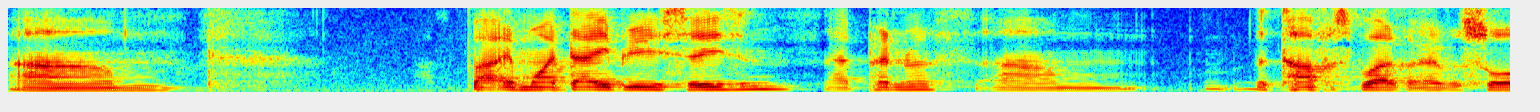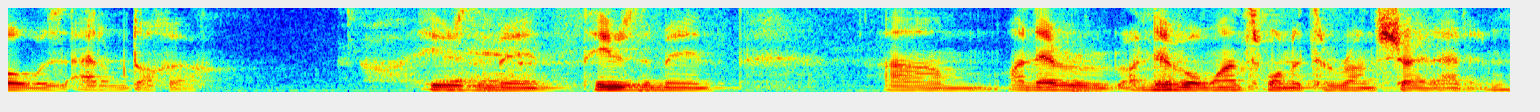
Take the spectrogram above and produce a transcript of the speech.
Um, but in my debut season at Penrith, um, the toughest bloke I ever saw was Adam Docker. He was the man. He was the man. Um, I never, I never once wanted to run straight at him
